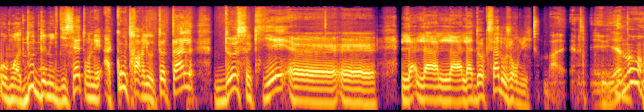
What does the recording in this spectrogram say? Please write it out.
au mois d'août 2017, on est à contrario total de ce qui est euh, euh, la, la, la, la doxa d'aujourd'hui. Bah, évidemment.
